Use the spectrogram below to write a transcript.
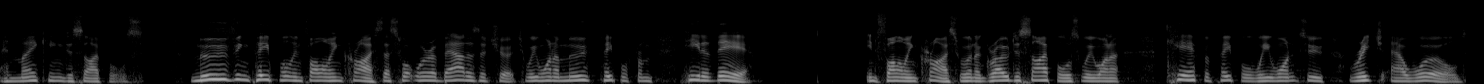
and making disciples moving people in following Christ. That's what we're about as a church. We want to move people from here to there in following Christ. We want to grow disciples. We want to care for people. We want to reach our world,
